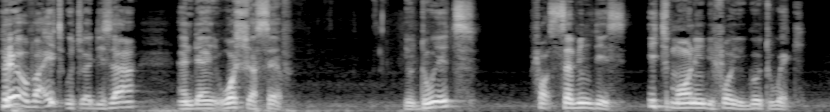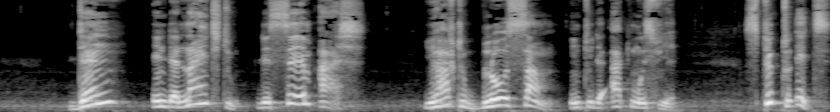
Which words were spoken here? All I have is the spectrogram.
pray over it with your desire, and then wash yourself. You do it for seven days, each morning before you go to work. Then, in the night, too, the same ash, you have to blow some into the atmosphere. Speak to it,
